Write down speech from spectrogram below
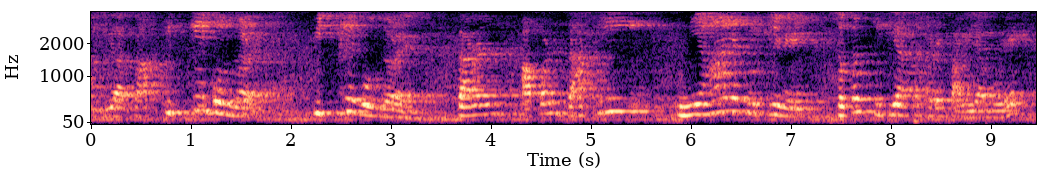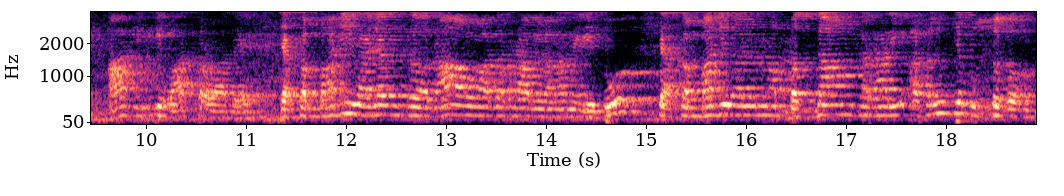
इतिहासात इतके गोंधळ आहे इतके गोंधळ आहेत. कारण आपण जाती निहाय दृष्टीने सतत इतिहासाकडे पाहिल्यामुळे आज इतके वाद प्रवाद आहे ज्या संभाजी राजांचं नाव आज आपण अभिमानाने घेतो त्या संभाजी राजांना बदनाम करणारी असंख्य पुस्तकं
